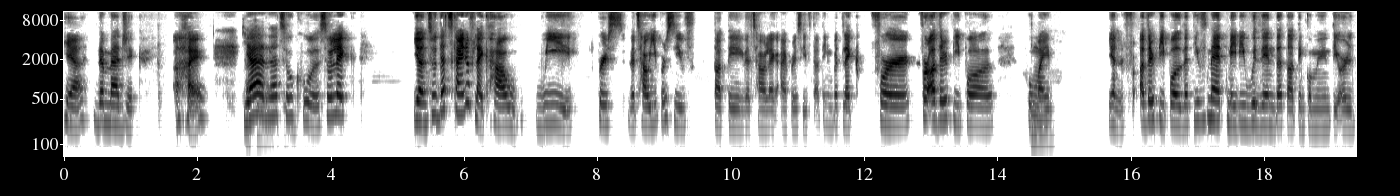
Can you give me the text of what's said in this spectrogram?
yeah, the magic. Okay. Yeah, that's so cool. So like yeah, so that's kind of like how we pers that's how you perceive tutting. That's how like I perceive tutting. But like for for other people who Hmm. might you know, for other people that you've met maybe within the tutting community or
